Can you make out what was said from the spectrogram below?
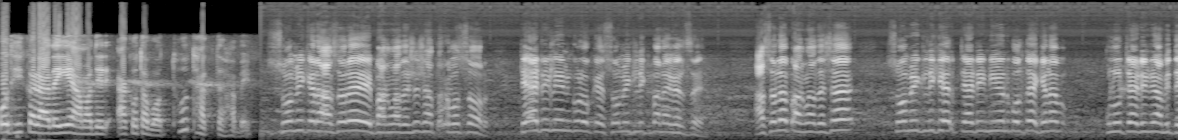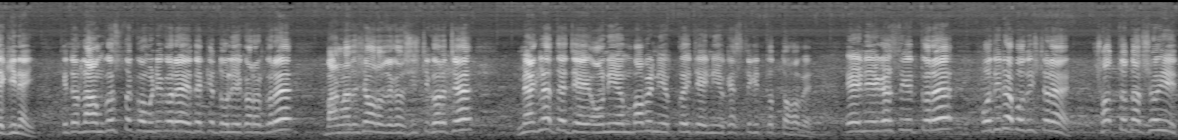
অধিকার আদায়ে আমাদের একতাবদ্ধ থাকতে হবে। শ্রমিকের আসলে বাংলাদেশে সতেরো বছর ট্রেড ইউনিয়নগুলোকে শ্রমিক লীগ বানাই ফেলছে। আসলে বাংলাদেশে শ্রমিক লীগের ট্রেড ইউনিয়ন বলতে এখানে কোনো ট্রেড ইউনিয়ন আমি দেখি নাই। কিন্তু নামগ্রস্ত কমিটি করে এদেরকে দলীয়করণ করে বাংলাদেশে অরাজকতা সৃষ্টি করেছে। মেঘনাতে যে অনিয়মভাবে নিয়োগ করেছে এই নিয়োগ স্থগিত করতে হবে। এই নিয়োগ স্থগিত করে প্রতিটা প্রতিষ্ঠানে স্বচ্ছতার সহিত,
